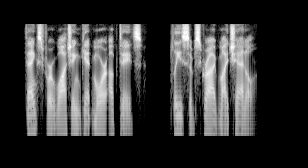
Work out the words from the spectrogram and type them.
Thanks for watching get more updates, please subscribe my channel.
